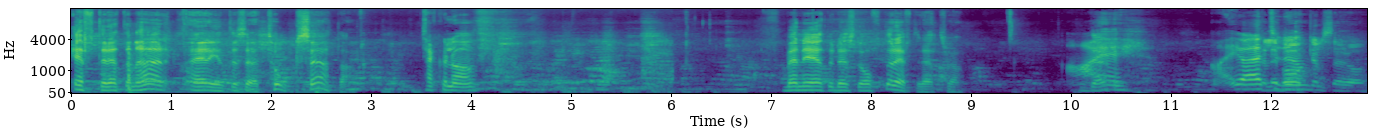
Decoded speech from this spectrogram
Efterrätten här är inte så här toksöta. Tack och lov. Men ni äter desto oftare efterrätt tror jag. Nej. Jag äter Eller bakelser och...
